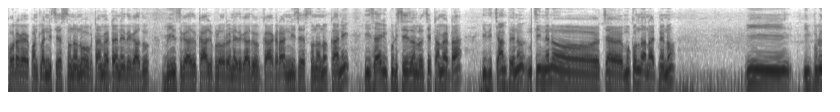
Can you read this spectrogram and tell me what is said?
కూరగాయ పంటలు అన్నీ చేస్తున్నాను. ఒక టమాటా అనేది కాదు బీన్స్ కాదు కాలీఫ్లవర్ అనేది కాదు కాకర అన్నీ చేస్తున్నాను. కానీ ఈసారి ఇప్పుడు సీజన్లో వచ్చి టమాటా ఇది ఛాంపియన్. నేను ముకుందా నాటినాను. ఈ ఇప్పుడు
